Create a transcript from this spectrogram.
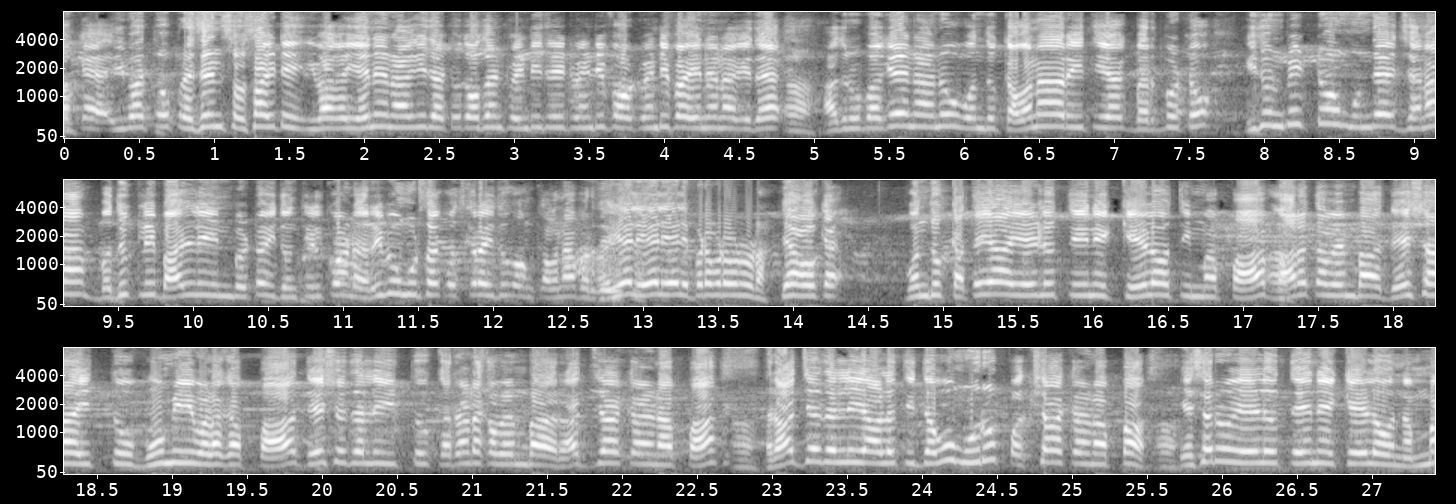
ಓಕೆ ಇವತ್ತು ಪ್ರೆಸೆಂಟ್ ಸೊಸೈಟಿ ಇವಾಗ ಏನೇನಾಗಿದೆ? Two thousand twenty three twenty four twenty five ಏನೇನಾಗಿದೆ ಅದ್ರ ಬಗ್ಗೆ ನಾನು ಒಂದು ಕವನ ರೀತಿಯಾಗಿ ಬರ್ದ್ಬಿಟ್ಟು ಇದನ್ನ ಬಿಟ್ಟು ಮುಂದೆ ಜನ ಬದುಕ್ಲಿ ಬಾಳ್ಲಿ ಅಂದ್ಬಿಟ್ಟು ಇದನ್ನ ತಿಳ್ಕೊಂಡು ಅರಿವು ಮೂಡ್ಸಕ್ಕೋಸ್ಕರ ಇದು ಒಂದು ಕವನ ಬರ್ದು ಹೇಳಿ ಹೇಳಿ ಹೇಳಿ ಪಡ ಪಡ ನೋಡ. ಯಾ ಓಕೆ ಒಂದು ಕಥೆಯ ಹೇಳುತ್ತೀನಿ, ಕೇಳೋ ತಿಮ್ಮಪ್ಪ. ಭಾರತವೆಂಬ ದೇಶ ಇತ್ತು ಭೂಮಿ ಒಳಗಪ್ಪ, ದೇಶದಲ್ಲಿ ಇತ್ತು ಕರ್ನಾಟಕವೆಂಬ ರಾಜ್ಯ ಕಾರಣಪ್ಪ. ರಾಜ್ಯದಲ್ಲಿ ಆಳುತ್ತಿದ್ದವು ಮೂರು ಪಕ್ಷ ಕಾರಣಪ್ಪ. ಹೆಸರು ಹೇಳುತ್ತೇನೆ, ಕೇಳೋ ನಮ್ಮ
